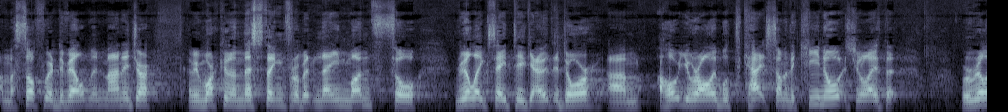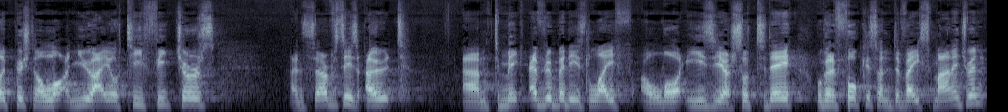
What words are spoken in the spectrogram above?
I'm a software development manager. I've been working on this thing for about nine months, so really excited to get out the door. Um, I hope you were all able to catch some of the keynotes. You realize that we're really pushing a lot of new IoT features and services out um, to make everybody's life a lot easier. So today we're going to focus on device management.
